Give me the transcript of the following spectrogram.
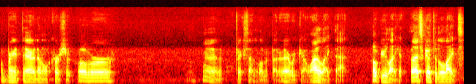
we'll bring it there and then we'll cursor it over. Yeah, fix that a little bit better. There we go. I like that. Hope you like it. Let's go to the lights.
